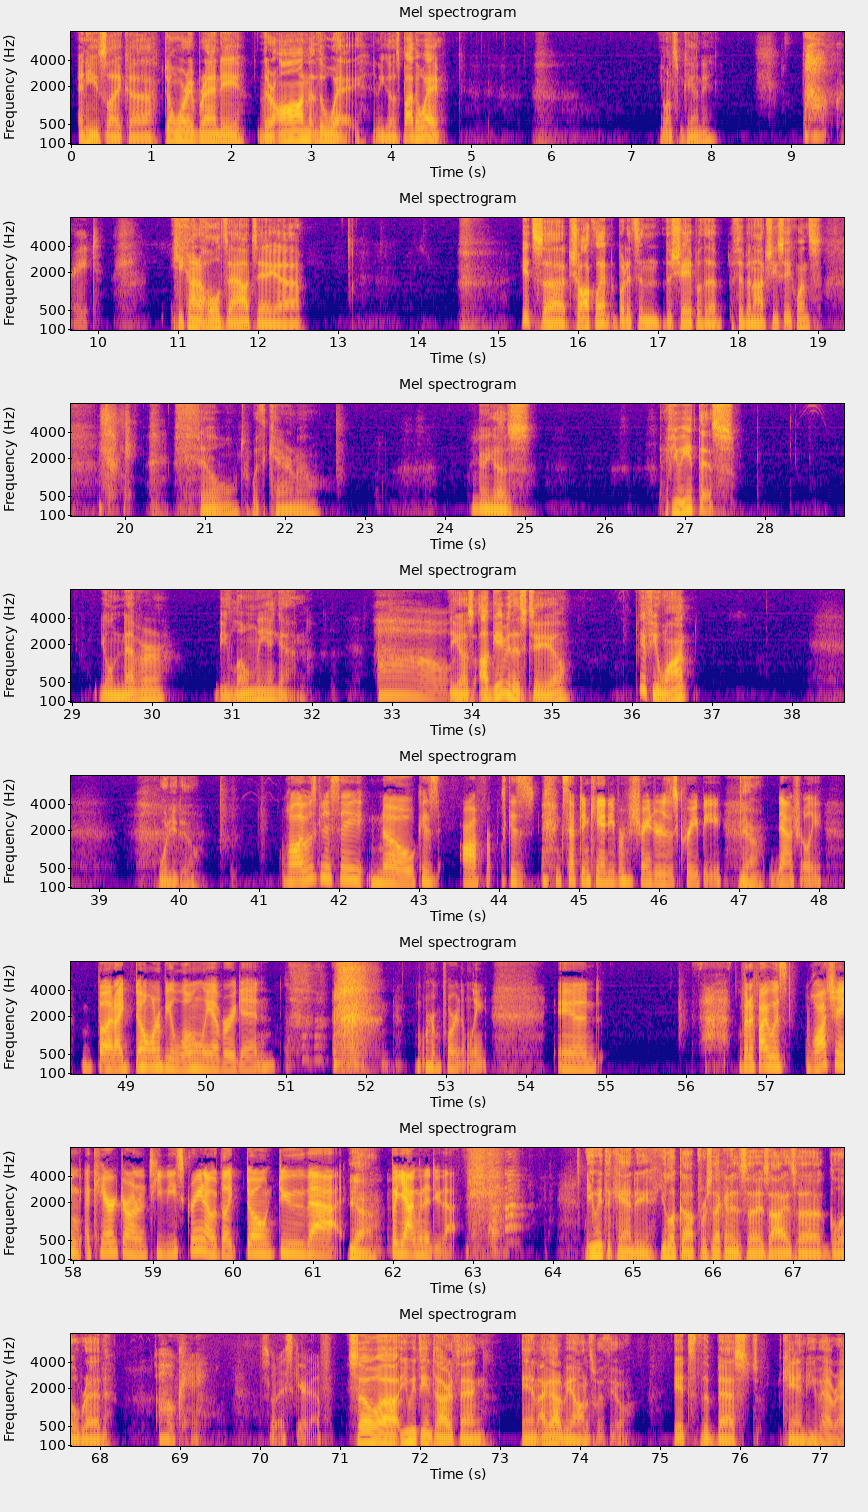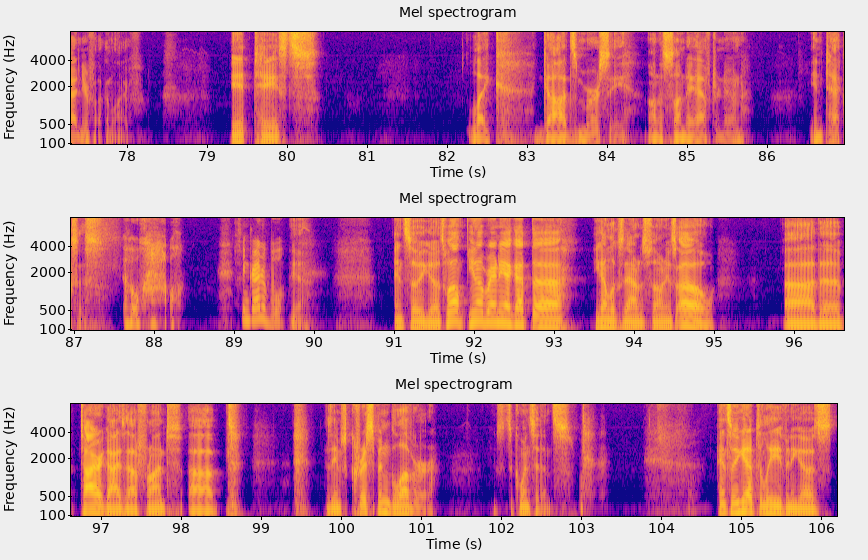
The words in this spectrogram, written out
And he's like, uh, don't worry, Brandi. They're on the way. And he goes, by the way, you want some candy? Oh, great. he kind of holds out a uh it's uh chocolate but it's in the shape of the fibonacci sequence. Okay. filled with caramel. And he goes if you eat this you'll never be lonely again. Oh. he goes i'll give you this to you if you want. What do you do? Well, I was gonna say no because offer because accepting candy from strangers is creepy yeah naturally, but I don't want to be lonely ever again. More importantly, and but if I was watching a character on a TV screen, I would be like, "Don't do that." yeah But yeah, I'm gonna do that. You eat the candy. You look up for a second. His uh, his eyes uh, glow red. okay, that's what I was scared of. So uh, you eat the entire thing, and I got to be honest with you, it's the best candy you've ever had in your fucking life. It tastes like God's mercy on a Sunday afternoon in Texas. Oh wow, it's incredible. Yeah. And so he goes, Well, you know, Brandi, I got the. He kind of looks down at his phone. He goes, Oh, uh, the tire guy's out front. Uh, his name's Crispin Glover. It's a coincidence. and so you get up to leave, and he goes,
